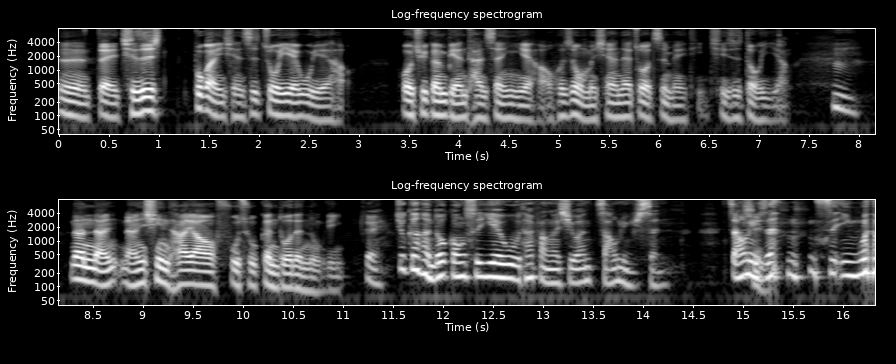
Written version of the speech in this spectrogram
嗯，对，其实不管以前是做业务也好，或去跟别人谈生意也好，或是我们现在在做自媒体，其实都一样。嗯，那男男性他要付出更多的努力。对，就跟很多公司业务，他反而喜欢找女生，找女生是 因为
